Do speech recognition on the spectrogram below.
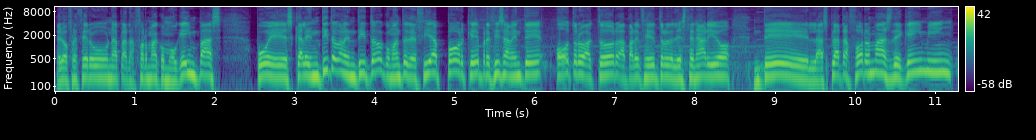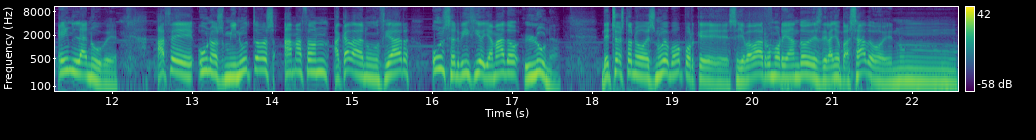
el ofrecer una plataforma como Game Pass, pues calentito, calentito, como antes decía, porque precisamente otro actor aparece dentro del escenario de las plataformas de gaming en la nube. Hace unos minutos Amazon acaba de anunciar un servicio llamado Luna. De hecho, esto no es nuevo porque se llevaba rumoreando desde el año pasado en un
